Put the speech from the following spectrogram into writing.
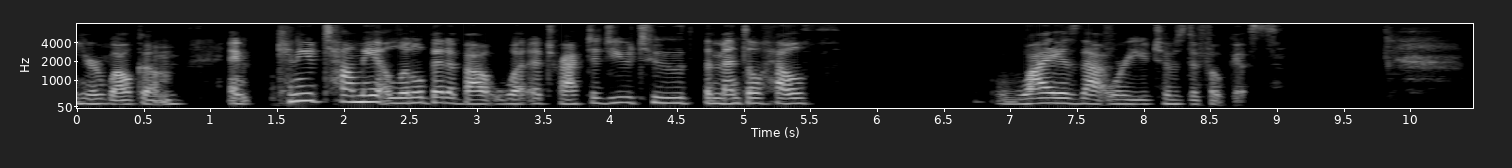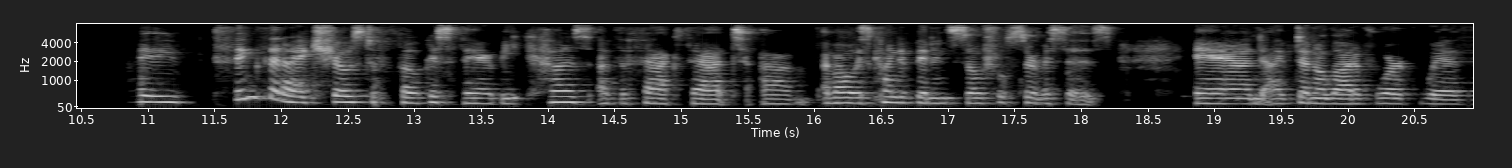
You're welcome. And can you tell me a little bit about what attracted you to the mental health? Why is that where you chose to focus? I think that I chose to focus there because of the fact that um, I've always kind of been in social services and I've done a lot of work with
